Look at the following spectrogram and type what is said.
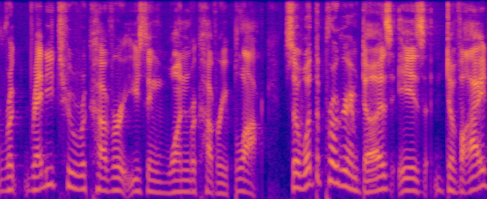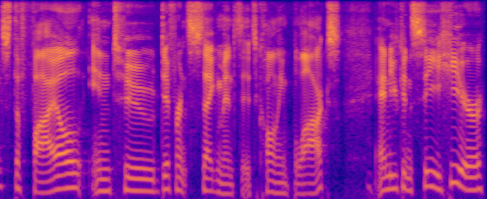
ready to recover using one recovery block. So what the program does is divides the file into different segments it's calling blocks. And you can see here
